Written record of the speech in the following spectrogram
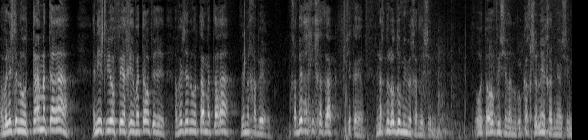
אבל יש לנו אותה מטרה. אני יש לי אופי אחר ואתה אופי אחר, אבל יש לנו אותה מטרה, זה מחבר. מחבר הכי חזק שקיים. אנחנו לא דומים אחד לשני. תראו את האופי שלנו, כל כך שונה אחד מהשני.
